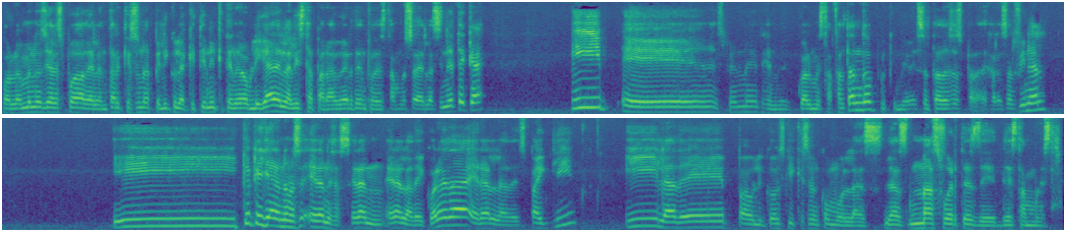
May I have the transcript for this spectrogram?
por lo menos ya les puedo adelantar que es una película que tienen que tener obligada en la lista para ver dentro de esta muestra de la Cineteca. Y eh, espérenme, cuál me está faltando, porque me había saltado esas para dejarlas al final. Y creo que ya eran, eran esas, eran, era la de Coreda, era la de Spike Lee y la de Paulikowski, que son como las, las más fuertes de, esta muestra.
